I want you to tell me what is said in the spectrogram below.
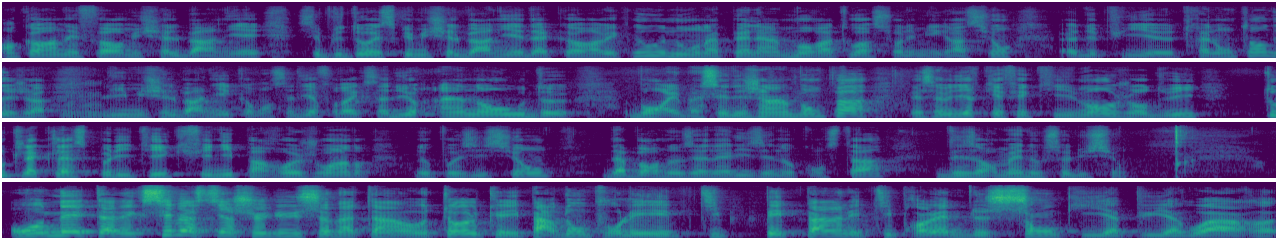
Encore un effort, Michel Barnier. C'est plutôt, est-ce que Michel Barnier est d'accord avec nous? Nous, on appelle à un moratoire sur l'immigration euh, depuis euh, très longtemps déjà. Mhm. Lui, Michel Barnier, commence à dire qu'il faudrait que ça dure un an ou deux. Bon, et eh ben, c'est déjà un bon pas. Mais ça veut dire qu'effectivement, aujourd'hui, toute la classe politique finit par rejoindre nos positions, d'abord nos analyses et nos constats, désormais nos solutions. On est avec Sébastien Chenu ce matin au talk, et pardon pour les petits pépins, les petits problèmes de son qu'il y a pu y avoir euh,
